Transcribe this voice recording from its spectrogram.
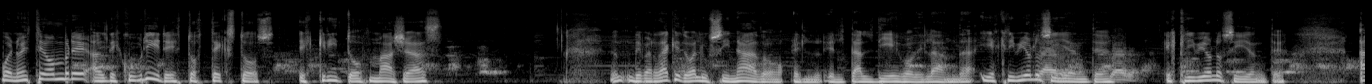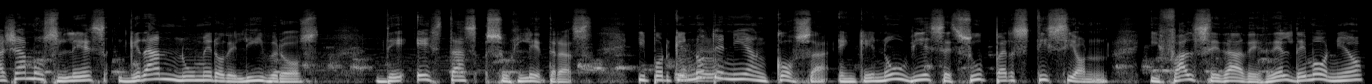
Bueno, este hombre, al descubrir estos textos escritos mayas, de verdad quedó alucinado el, tal Diego de Landa y escribió lo siguiente. Escribió lo siguiente. Hallámosles gran número de libros de estas sus letras, y porque no tenían cosa en que no hubiese superstición y falsedades del demonio,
